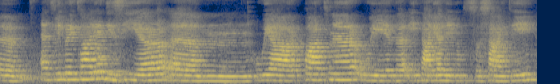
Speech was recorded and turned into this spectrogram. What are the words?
Um, as Libre Italia this year um, we are partner with Italian Linux Society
